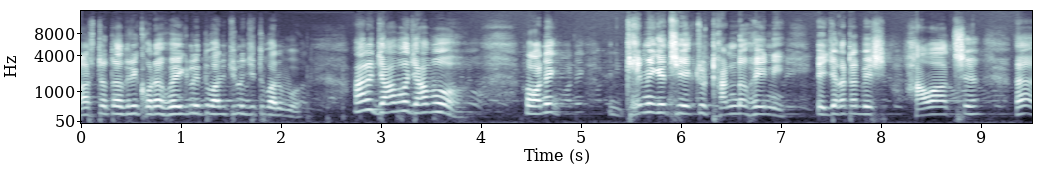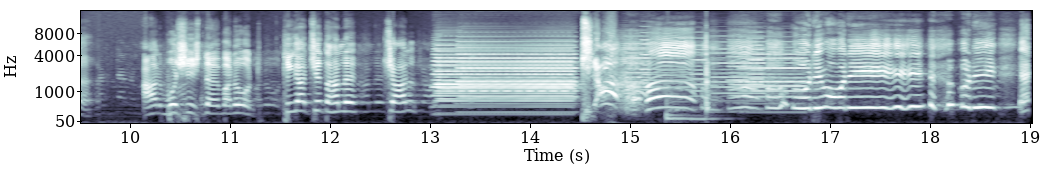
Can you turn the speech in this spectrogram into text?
কাজটা তাড়াতাড়ি করা হয়ে গেলে তো বাড়ি চলে যেতে পারব। আরে যাব যাব। অনেক ঘেমে গেছি একটু ঠান্ডা হয়নি। এই জায়গাটা বেশ হাওয়া আছে হ্যাঁ? আর বসিস না এবার ওঠ। ঠিক আছে তাহলে চল। ওরে বাবা এ,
